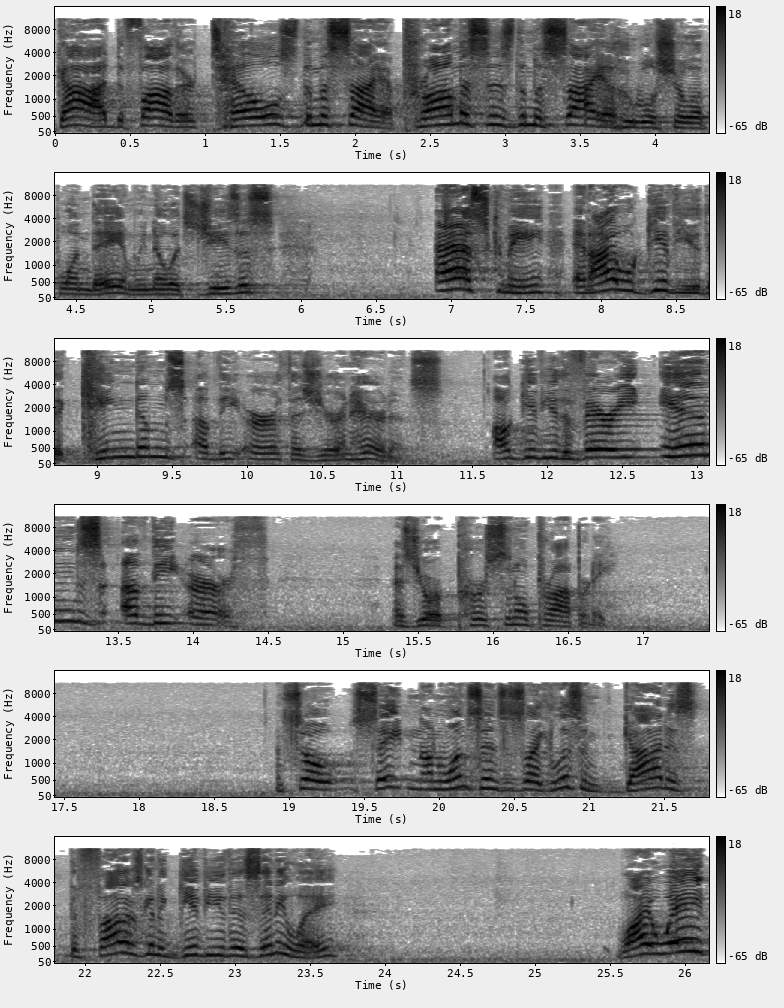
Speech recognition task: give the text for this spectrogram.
God, the Father, tells the Messiah, promises the Messiah who will show up one day, and we know it's Jesus. Ask me, and I will give you the kingdoms of the earth as your inheritance. I'll give you the very ends of the earth as your personal property. And so Satan, on one sense, is like, listen, God is, the Father's going to give you this anyway. Why wait?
